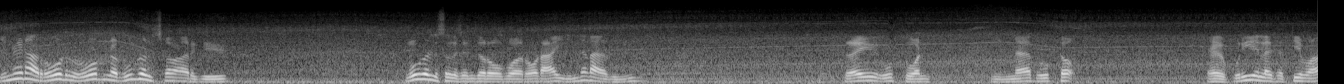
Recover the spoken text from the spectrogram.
என்னடா ரோடு ரோட்டில் நூடுல்ஸ்லாம் இருக்குது நூடுல்ஸில் செஞ்ச ரோ ரோடா என்னடா அது? ட்ரைவ் ரூட் ஒன் என்ன ரூட்டோ எனக்கு புரியலை சத்தியமா?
